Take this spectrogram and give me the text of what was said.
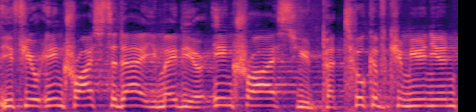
If you're in Christ today, maybe you're in Christ, you partook of communion,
